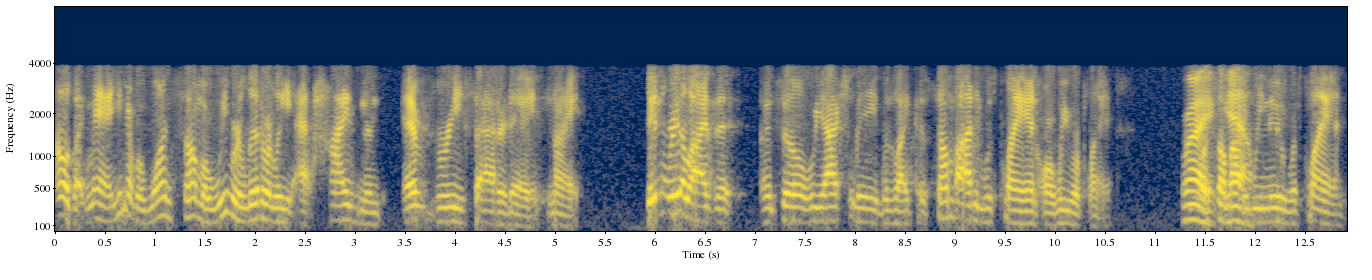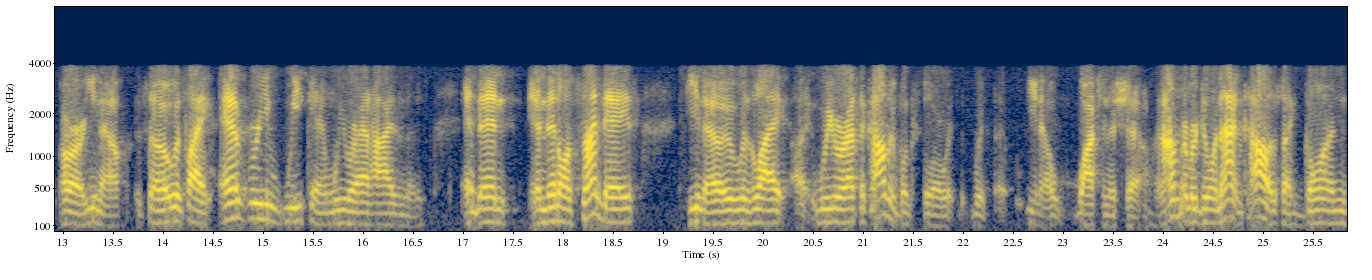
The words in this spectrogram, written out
I was like, man, you remember one summer we were literally at Heisman every Saturday night. Didn't realize it until we actually was like, because somebody was playing or we were playing, right. or somebody yeah. we knew was playing, or you know. So it was like every weekend we were at Heisman, and then and then on Sundays, you know, it was like uh, we were at the comic book store with with uh, you know watching the show. And I remember doing that in college, like going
